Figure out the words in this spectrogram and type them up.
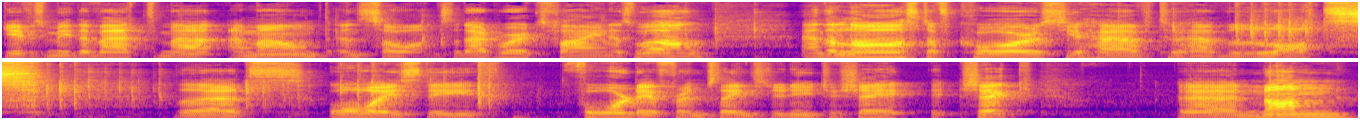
gives me the VAT amount and so on. So that works fine as well. And the last, of course, you have to have lots. That's always the four different things you need to check. Uh, none,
